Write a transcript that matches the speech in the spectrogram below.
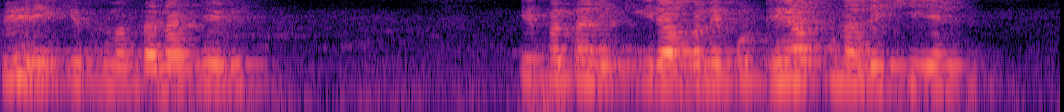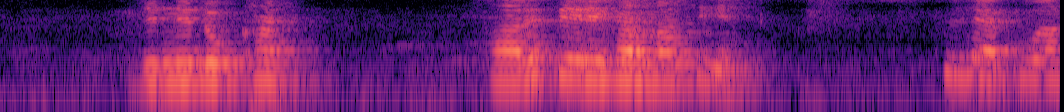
ਤੇਰੀ ਕਿਸਮਤ ਹੈ ਨਾ ਜਿਹੜੀ। ਇਹ ਪਤਾ ਨਹੀਂ ਕੀ ਰੱਬ ਨੇ ਪੁੱਠੇ ਹੱਥ ਨਾਲ ਲਿਖੀ ਹੈ ਜਿੰਨੇ ਦੁੱਖ ਹੈ ਸਾਰੇ ਤੇਰੇ ਕਰਮਾਂ 'ਚ ਹੀ ਹੈ ਲੈ ਭੂਆ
